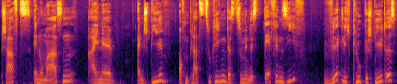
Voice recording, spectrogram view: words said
schafft's Enno Maaßen eine, ein Spiel auf den Platz zu kriegen, das zumindest defensiv wirklich klug gespielt ist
